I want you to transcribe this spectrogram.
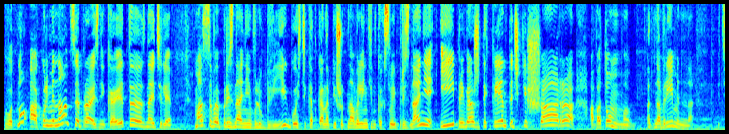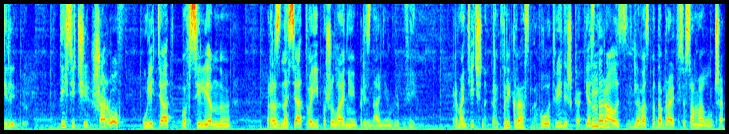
Вот. Ну, а кульминация праздника – это, знаете ли, массовое признание в любви. Гости катка напишут на валентинках свои признания и привяжут их к ленточке шара. А потом э, одновременно эти тысячи шаров улетят во Вселенную, разнося твои пожелания и признания в любви. Романтично, Катя? Прекрасно. Вот, видишь как. Я старалась для вас подобрать все самое лучшее.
